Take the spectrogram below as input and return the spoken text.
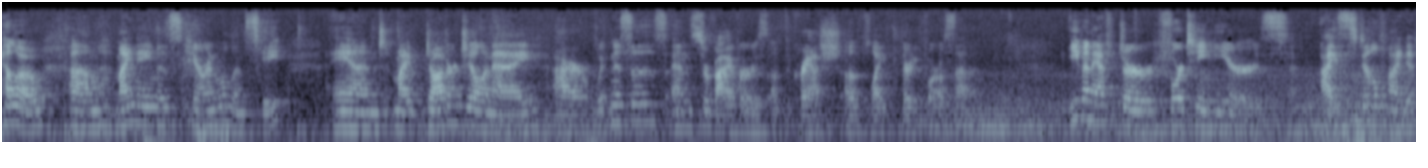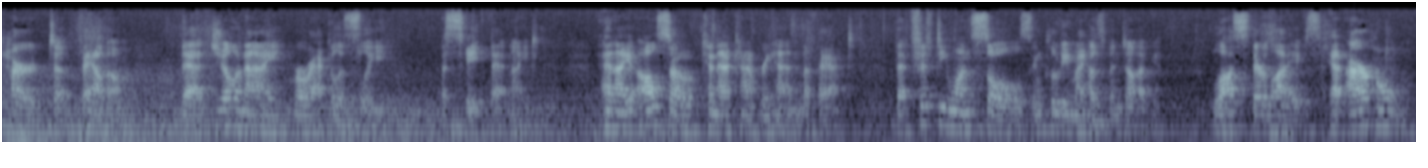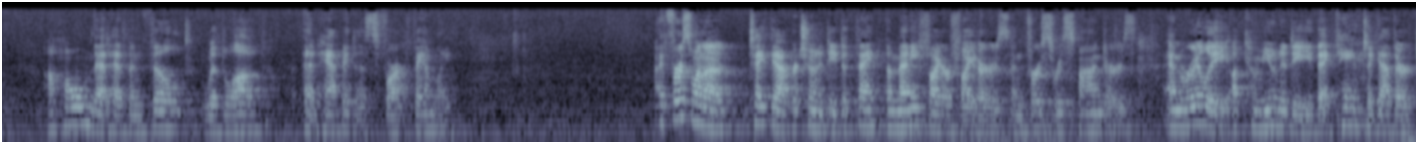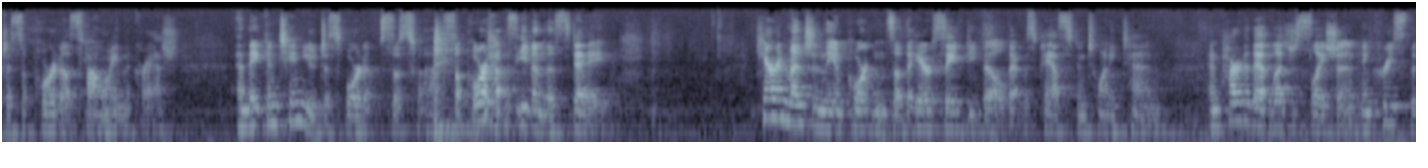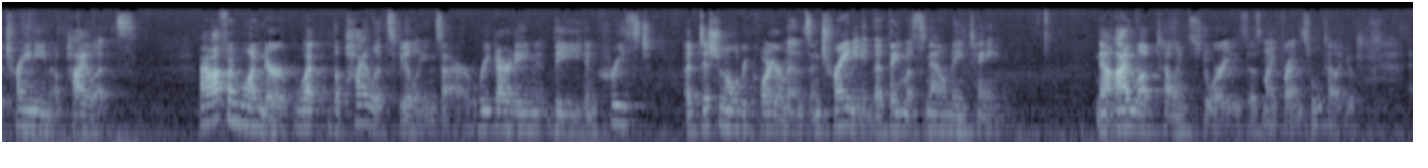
Hello, um, my name is Karen Wielinski, and my daughter Jill and I are witnesses and survivors of the crash of Flight 3407. Even after 14 years, I still find it hard to fathom that Jill and I miraculously escaped that night. And I also cannot comprehend the fact that 51 souls, including my mm-hmm. husband Doug, lost their lives at our home, a home that had been filled with love and happiness for our family. I first want to take the opportunity to thank the many firefighters and first responders and really a community that came together to support us following the crash and they continue to support us, uh, support us even this day. Karen mentioned the importance of the air safety bill that was passed in 2010, and part of that legislation increased the training of pilots. I often wonder what the pilots' feelings are regarding the increased additional requirements and training that they must now maintain. Now, I love telling stories, as my friends will tell you.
